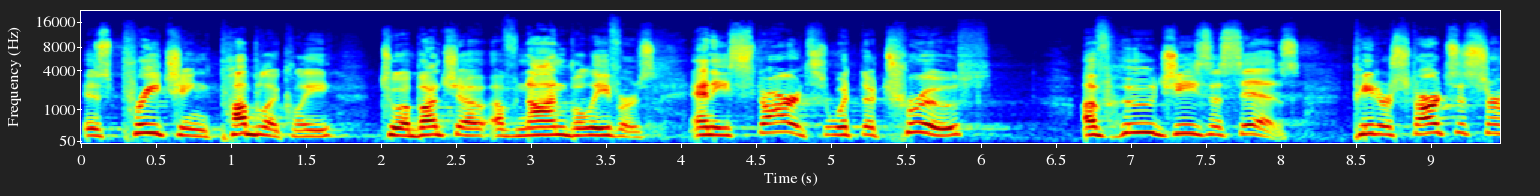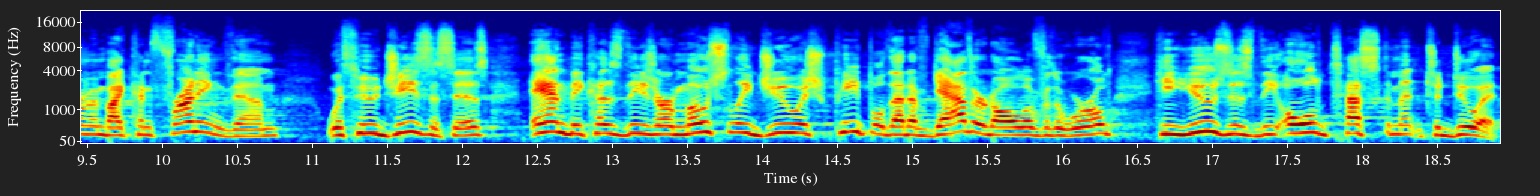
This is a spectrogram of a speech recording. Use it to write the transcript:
is preaching publicly to a bunch of, of non believers. And he starts with the truth of who Jesus is. Peter starts his sermon by confronting them with who Jesus is. And because these are mostly Jewish people that have gathered all over the world, he uses the Old Testament to do it.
